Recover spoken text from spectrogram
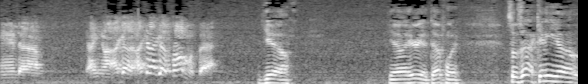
And um, I, you know, I got I got I got a problem with that. Yeah. Yeah, I hear you definitely. So Zach, any uh,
